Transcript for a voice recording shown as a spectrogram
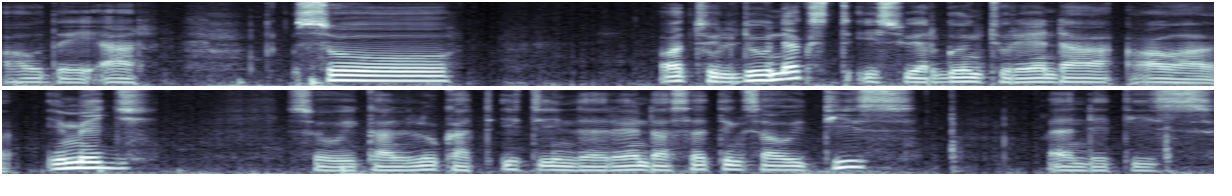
how they are. So what we'll do next is we are going to render our image so we can look at it in the render settings how it is and it is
